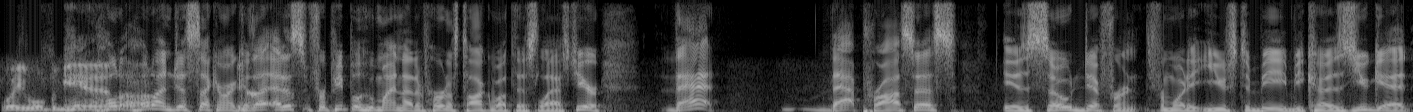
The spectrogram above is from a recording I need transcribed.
we will Hey, begin. hold, uh, hold on just a second, right? Because I, I just for people who might not have heard us talk about this last year, that that process is so different from what it used to be because you get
